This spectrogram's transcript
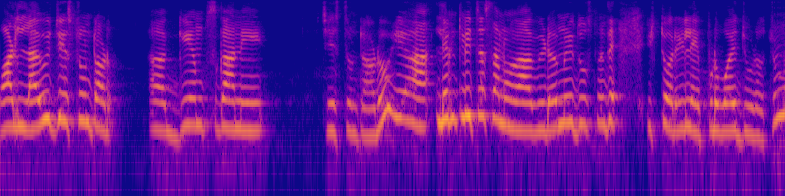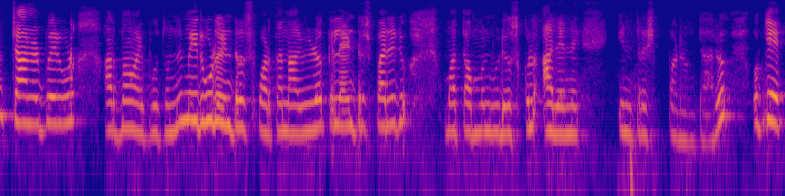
వాడు లైవ్ చేస్తుంటాడు. గేమ్స్ కానీ చేస్తుంటాడు. ఇక లింక్లు ఇచ్చేస్తాను. ఆ వీడియో మీరు చూస్తుంటే ఈ స్టోరీలు ఎప్పుడు పోయి చూడొచ్చు. మీ ఛానల్ పేరు కూడా అర్థం అయిపోతుంది మీరు కూడా ఇంట్రెస్ట్ పడతారు. నా వీడియోకి ఎలా ఇంట్రెస్ట్ పడేది? మా తమ్ముని వీడియోస్ కూడా అలానే ఇంట్రెస్ట్ పడి ఉంటారు. ఓకే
